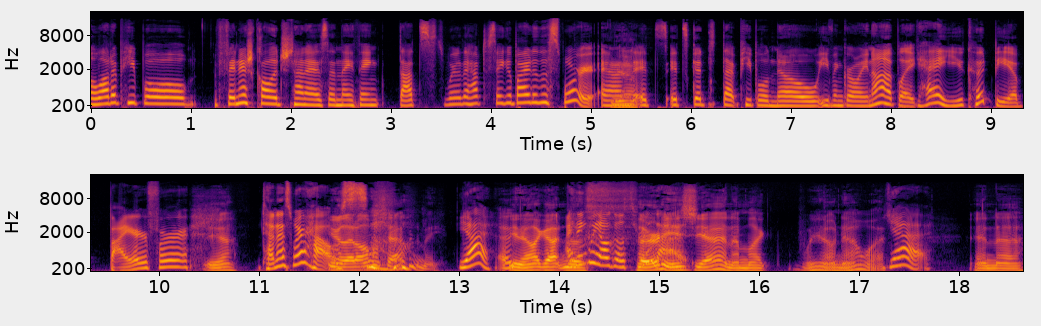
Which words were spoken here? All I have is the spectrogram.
a lot of people finish college tennis and they think that's where they have to say goodbye to the sport and Yeah. it's it's good that people know even growing up like hey you could be a buyer for Yeah. tennis warehouse You know, that almost happened to me. yeah You know, I got I think we all go through that. 30s, yeah, and I'm like, well, you know, now what? yeah And uh,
